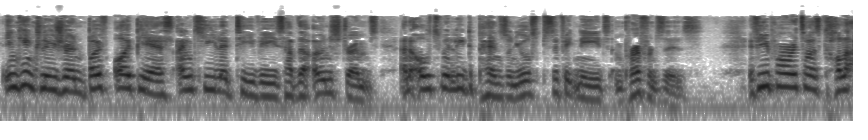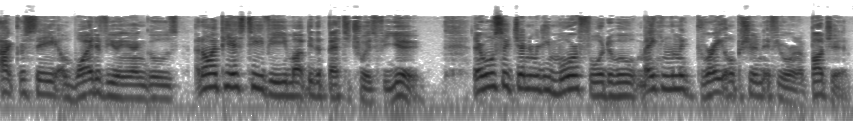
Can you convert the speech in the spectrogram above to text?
In conclusion, both IPS and QLED TVs have their own strengths and ultimately depends on your specific needs and preferences. If you prioritise colour accuracy and wider viewing angles, an IPS TV might be the better choice for you. They're also generally more affordable, making them a great option if you're on a budget.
